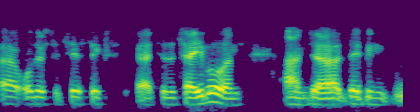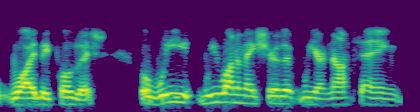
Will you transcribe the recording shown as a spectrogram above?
uh, other statistics uh, to the table, and and uh, they've been widely published. But we we want to make sure that we are not saying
